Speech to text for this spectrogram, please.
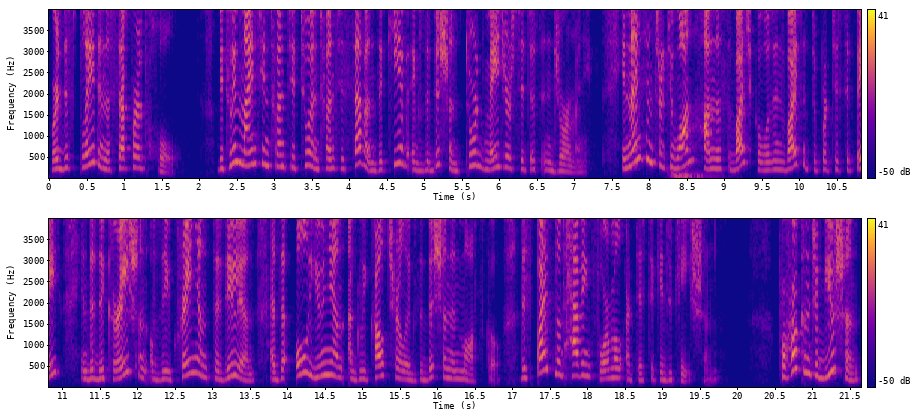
were displayed in a separate hall. Between 1922 and 27, the Kiev exhibition toured major cities in Germany. In 1931, Hanna Sobachko was invited to participate in the decoration of the Ukrainian pavilion at the All-Union Agricultural Exhibition in Moscow, despite not having formal artistic education. For her contribution,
